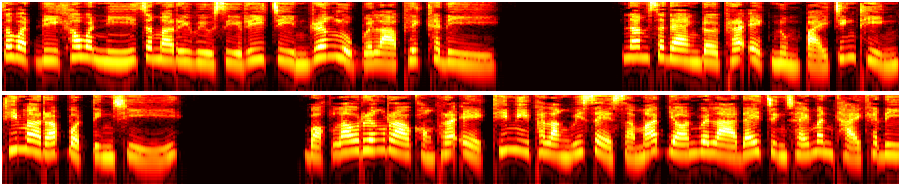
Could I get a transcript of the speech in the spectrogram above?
สวัสดีค่ะวันนี้จะมารีวิวซีรีส์จีนเรื่องหลุบเวลาพลิกคดี นำแสดงโดยพระเอกหนุ่มไปจิ้งถิงที่มารับบทติงฉี บอกเล่าเรื่องราวของพระเอกที่มีพลังวิเศษสามารถย้อนเวลาได้จึงใช้มันไขคดี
